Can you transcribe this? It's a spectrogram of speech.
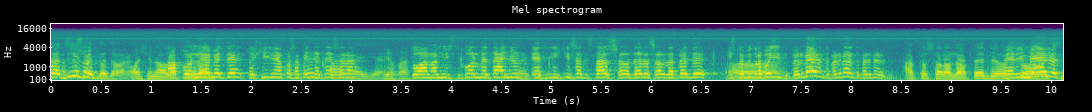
το αντίθετο τώρα. Όχι να ολοκληρώσει. Απονέμεται το 1954 το αναμνηστικό μετάλλιο Εθνικής Αντιστάσεως 41-45 στο Μητροπολίτης. Περιμένετε, περιμένετε, περιμένετε. Από το 45 έως Περιμένετε.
